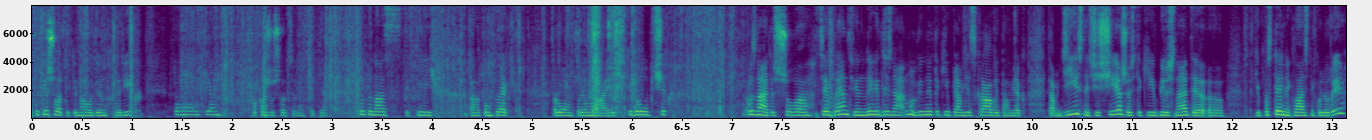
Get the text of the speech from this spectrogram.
такі шортики на один рік тоненькі. Покажу, що це у нас таке. Тут у нас такий е, комплект ром маєчки в рубчик. Ви знаєте, що цей бренд він не відрізняє, ну він не такий прям яскравий, там як там Дійсне чи ще щось такі більш, знаєте, е, такі пастельні класні кольори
